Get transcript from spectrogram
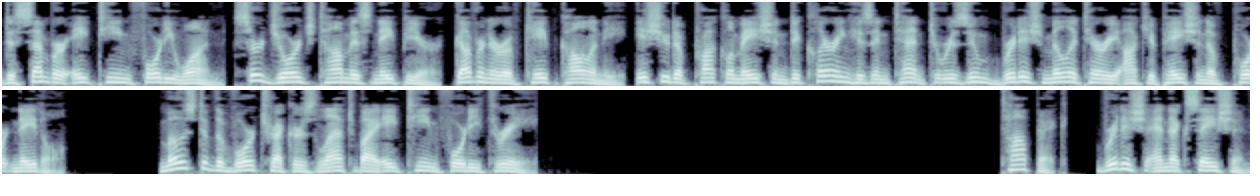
December 1841, Sir George Thomas Napier, Governor of Cape Colony, issued a proclamation declaring his intent to resume British military occupation of Port Natal. Most of the Voortrekkers left by 1843. British annexation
